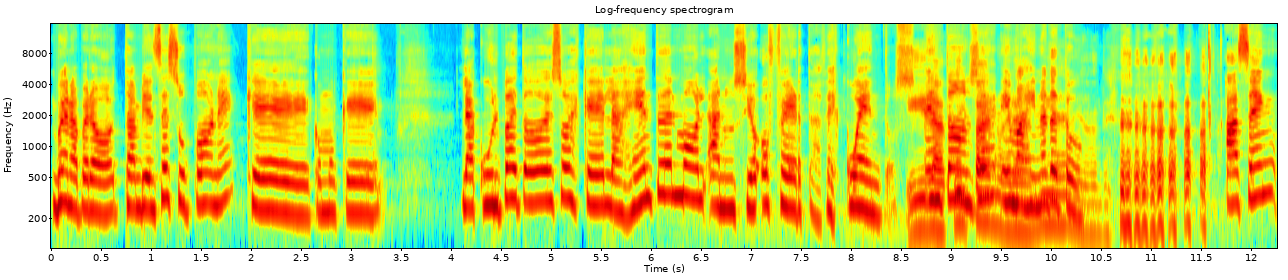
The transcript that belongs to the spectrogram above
Bueno, pero también se supone que como que la culpa de todo eso es que la gente del mall anunció ofertas, descuentos. Y la Entonces, no imagínate mía, tú, ¿de hacen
